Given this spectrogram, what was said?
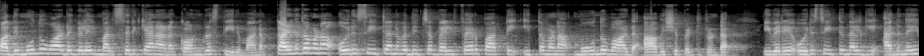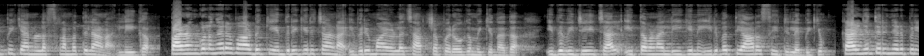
പതിമൂന്ന് വാർഡുകളിൽ മത്സരിക്കാനാണ് കോൺഗ്രസ് തീരുമാനം. കഴിഞ്ഞ തവണ ഒരു സീറ്റ് അനുവദിച്ച വെൽഫെയർ പാർട്ടി ഇത്തവണ മൂന്ന് വാർഡ് ആവശ്യപ്പെട്ടിട്ടുണ്ട്. ഇവരെ ഒരു സീറ്റ് നൽകി അനുനയിപ്പിക്കാനുള്ള ശ്രമത്തിലാണ് ലീഗ്. പഴങ്കുളങ്ങര വാർഡ് കേന്ദ്രീകരിച്ചാണ് ഇവരുമായുള്ള ചർച്ച പുരോഗമിക്കുന്നത്. ഇത് വിജയിച്ചാൽ ഇത്തവണ ലീഗിന് ഇരുപത്തിയാറ് സീറ്റ് ലഭിക്കും. കഴിഞ്ഞ തിരഞ്ഞെടുപ്പിൽ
